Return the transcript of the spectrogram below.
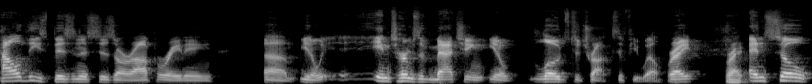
how these businesses are operating um, you know, in terms of matching, you know, loads to trucks, if you will, right? Right. And so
